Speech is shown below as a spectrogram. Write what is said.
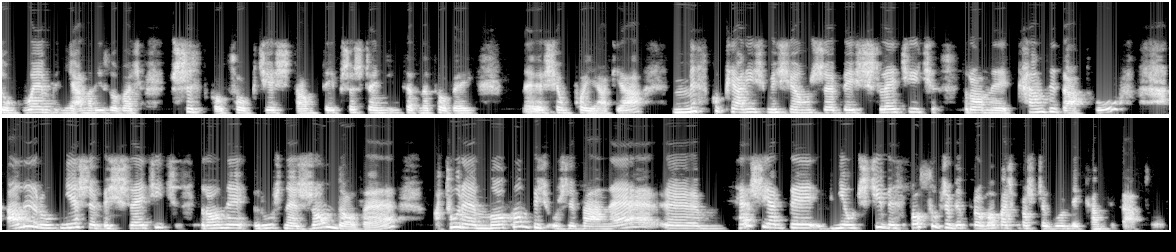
dogłębnie analizować wszystko, co gdzieś tam w tej przestrzeni internetowej się pojawia. My skupialiśmy się, żeby śledzić strony kandydatów, ale również, żeby śledzić strony różne rządowe, które mogą być używane um, też jakby w nieuczciwy sposób, żeby promować poszczególnych kandydatów.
